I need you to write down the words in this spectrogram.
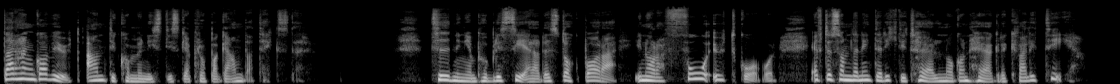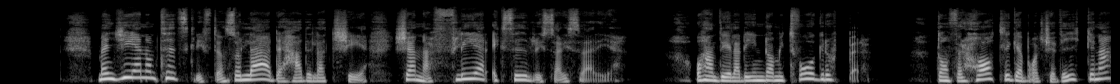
där han gav ut antikommunistiska propagandatexter. Tidningen publicerades dock bara i några få utgåvor eftersom den inte riktigt höll någon högre kvalitet. Men genom tidskriften så lärde Hadelache känna fler exilryssar i Sverige. Och han delade in dem i två grupper. De förhatliga bolsjevikerna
